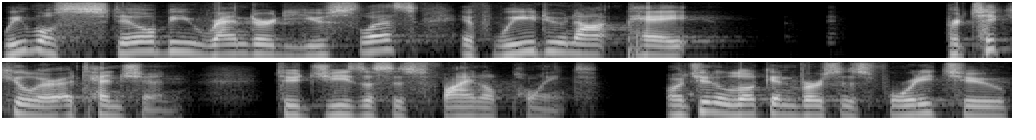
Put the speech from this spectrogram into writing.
we will still be rendered useless if we do not pay particular attention to Jesus' final point. I want you to look in verses 42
